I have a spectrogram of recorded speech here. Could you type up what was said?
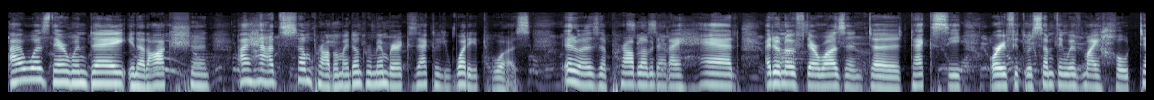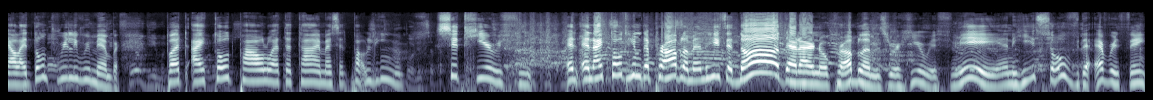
I was there one day in an auction. I had some problem. I don't remember exactly what it was. It was a problem that I had. I don't know if there wasn't a taxi or if it was something with my hotel. I don't really remember. But I told Paulo at the time, I said, Paulinho, sit here with me. And, and I told him the problem, and he said, No, there are no problems. You're here with me. And he solved everything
